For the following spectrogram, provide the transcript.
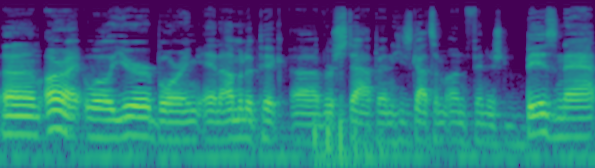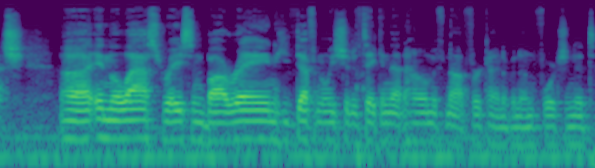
um, all right. Well, you're boring, and I'm gonna pick uh, Verstappen. He's got some unfinished biznatch uh, in the last race in Bahrain. He definitely should have taken that home, if not for kind of an unfortunate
